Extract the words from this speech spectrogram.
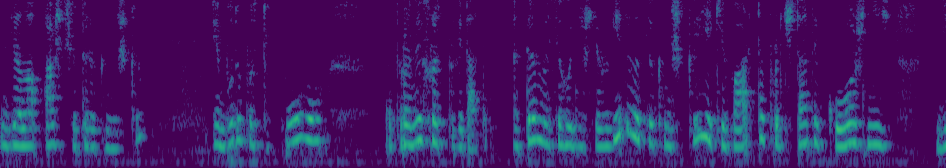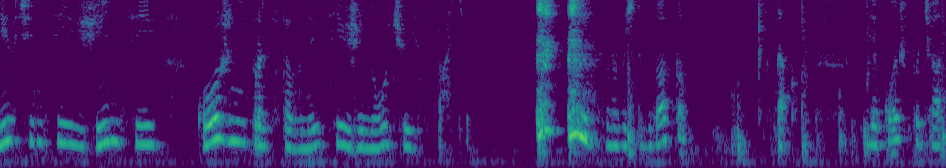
Взяла аж чотири книжки і буду поступово про них розповідати. А тема сьогоднішнього відео це книжки, які варто прочитати кожній дівчинці, жінці, кожній представниці жіночої статі. Вибачте, будь ласка. З якої ж почати?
